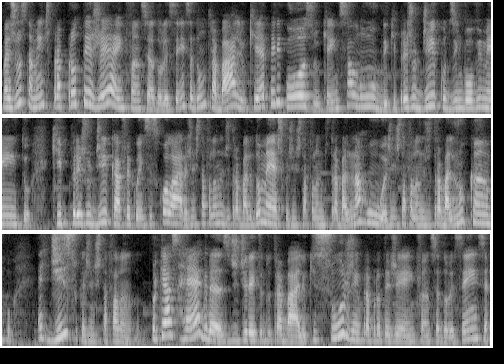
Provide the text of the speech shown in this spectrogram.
mas justamente para proteger a infância e a adolescência de um trabalho que é perigoso, que é insalubre, que prejudica o desenvolvimento, que prejudica a frequência escolar. A gente está falando de trabalho doméstico, a gente está falando de trabalho na rua, a gente está falando de trabalho no campo. É disso que a gente está falando. Porque as regras de direito do trabalho que surgem para proteger a infância e a adolescência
